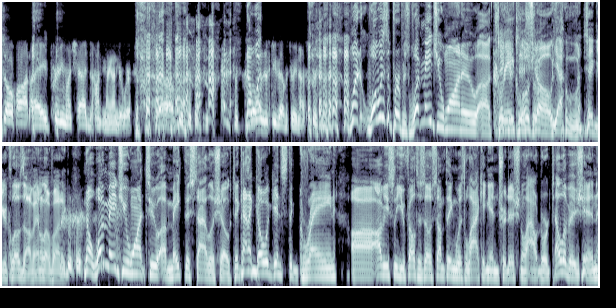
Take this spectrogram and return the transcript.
so hot, I pretty much had to hunt in my underwear. Uh, now, we'll just keep that between us. what What was the purpose? What made you want to uh, Take your create this clothes show? Yeah, take your clothes off, antelope hunting. no, what made you want to uh, make this style of show to kind of go against the grain? Uh, obviously, you felt as though something was lacking in traditional outdoor television,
